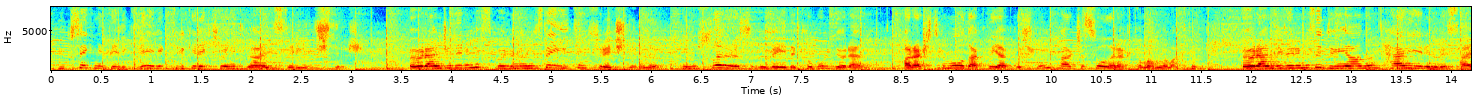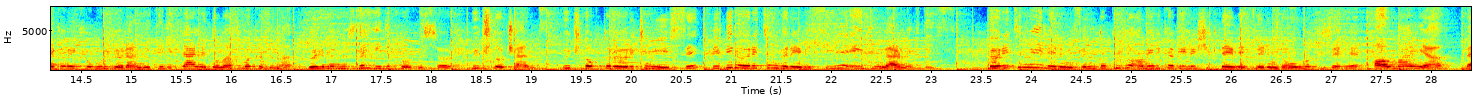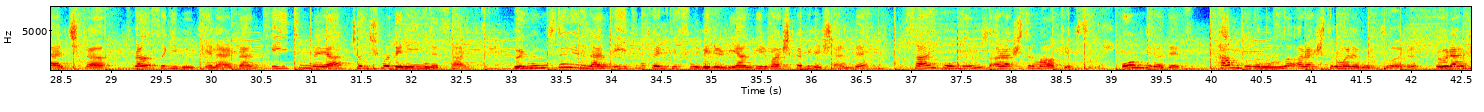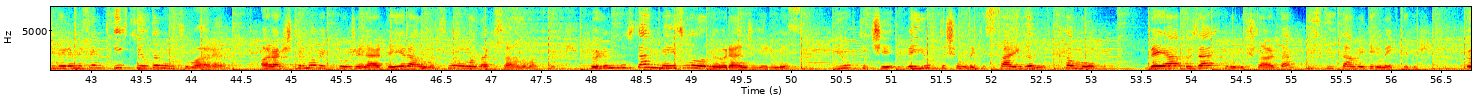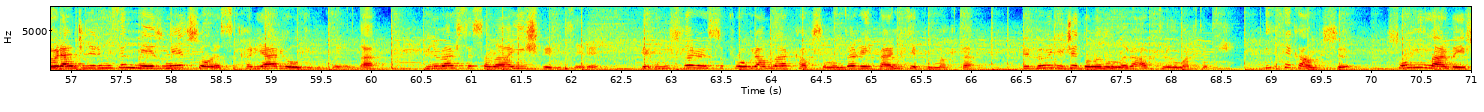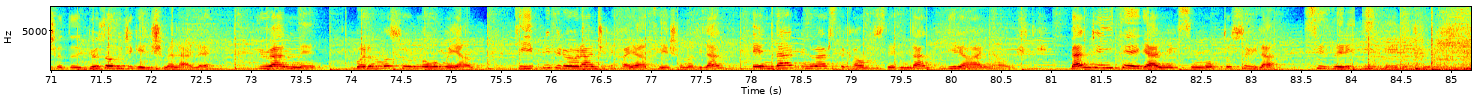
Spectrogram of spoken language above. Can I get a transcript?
yüksek nitelikli elektrik elektronik mühendisleri yetiştirir. Öğrencilerimiz bölümümüzde eğitim süreçlerini uluslararası düzeyde kabul gören araştırma odaklı yaklaşımın parçası olarak tamamlamaktadır. Öğrencilerimizi dünyanın her yerinde saygı ve kabul gören niteliklerle donatmak adına bölümümüzde 7 profesör, 3 doçent, 3 doktor öğretim üyesi ve 1 öğretim görevlisiyle eğitim vermekteyiz. Öğretim üyelerimizin 9'u Amerika Birleşik Devletleri'nde olmak üzere Almanya, Belçika, Fransa gibi ülkelerden eğitim veya çalışma deneyimine sahiptir. Bölümümüzde verilen eğitim kalitesini belirleyen bir başka bileşen de sahip olduğumuz araştırma altyapısıdır. 11 adet tam donanımlı araştırma laboratuvarı, öğrencilerimizin ilk yıldan itibaren araştırma ve projelerde yer almasına olanak sağlamaktadır. Bölümümüzden mezun olan öğrencilerimiz yurt içi ve yurt dışındaki saygın kamu veya özel kuruluşlarda istihdam edilmektedir. Öğrencilerimizin mezuniyet sonrası kariyer yolculuklarında üniversite sanayi işbirlikleri ve uluslararası programlar kapsamında rehberlik yapılmakta ve böylece donanımları arttırılmaktadır. İLTE kampüsü son yıllarda yaşadığı göz alıcı gelişmelerle güvenli, barınma sorunu olmayan, keyifli bir öğrencilik hayatı yaşanabilen ender üniversite kampüslerinden biri haline almıştır. Bence İT'ye gelmelisin mottosuyla sizleri İT'ye bekliyoruz.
